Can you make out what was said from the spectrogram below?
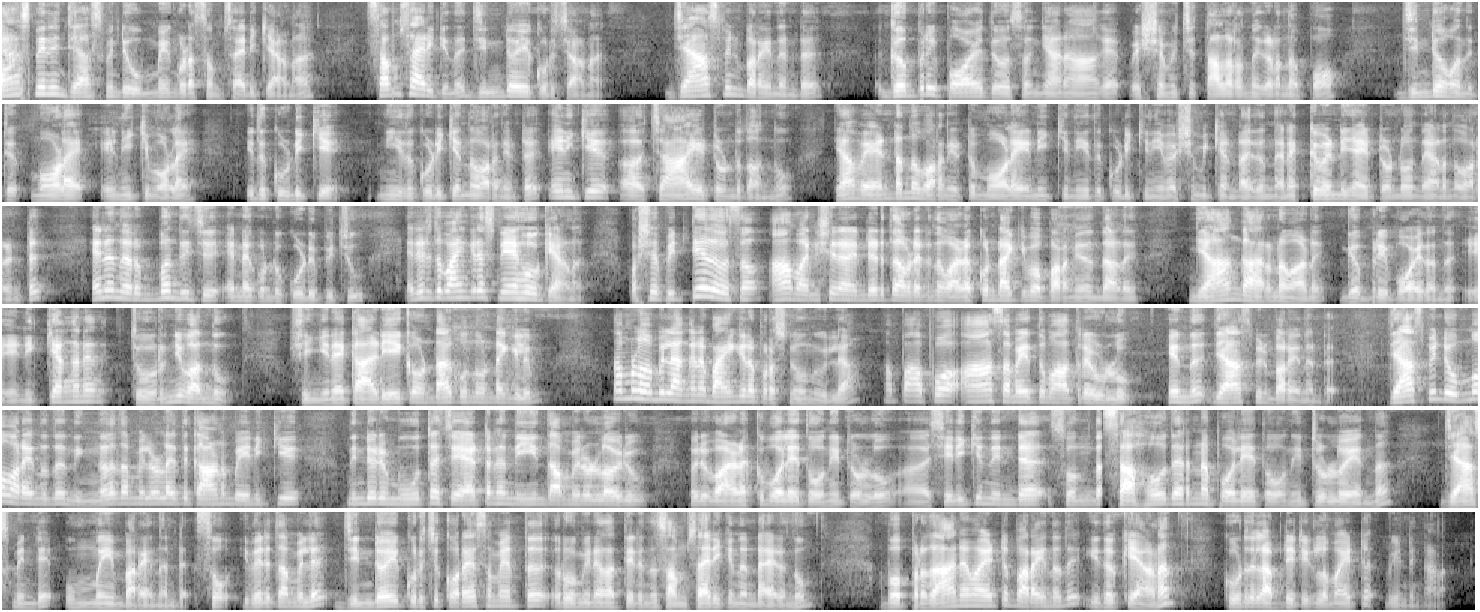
ജാസ്മിനും ജാസ്മിന്റെ ഉമ്മയും കൂടെ സംസാരിക്കുകയാണ് സംസാരിക്കുന്നത് ജിൻഡോയെക്കുറിച്ചാണ്. ജാസ്മിൻ പറയുന്നുണ്ട് ഗബ്രി പോയ ദിവസം ഞാൻ ആകെ വിഷമിച്ച് തളർന്നു കിടന്നപ്പോൾ ജിൻഡോ വന്നിട്ട് മോളെ എണീക്ക് മോളെ ഇത് കുടിക്ക് നീ ഇത് കുടിക്കെന്ന് പറഞ്ഞിട്ട് എനിക്ക് ചായ ഇട്ടുകൊണ്ട് തന്നു. ഞാൻ വേണ്ടെന്ന് പറഞ്ഞിട്ട് മോളെ എണീക്ക് നീ ഇത് കുടിക്ക് നീ വിഷമിക്കേണ്ട ഇത് നിനക്ക് വേണ്ടി ഞാൻ ഇട്ടുകൊണ്ട് വന്നതാണെന്ന് പറഞ്ഞിട്ട് എന്നെ നിർബന്ധിച്ച് എന്നെ കൊണ്ട് കുടിപ്പിച്ചു. എന്റെ അടുത്ത് ഭയങ്കര സ്നേഹമൊക്കെയാണ്. പക്ഷേ പിറ്റേ ദിവസം ആ മനുഷ്യൻ എന്റെ അടുത്ത് അവിടെ ഇരുന്ന് വഴക്കുണ്ടാക്കിയപ്പോൾ പറഞ്ഞത് എന്താണ് ഞാൻ കാരണമാണ് ഗബ്രി പോയതെന്ന്. എനിക്കങ്ങനെ ചൊറിഞ്ഞു വന്നു. പക്ഷെ ഇങ്ങനെയൊക്കെ അടിയൊക്കെ ഉണ്ടാക്കുന്നുണ്ടെങ്കിലും നമ്മൾ തമ്മിൽ അങ്ങനെ ഭയങ്കര പ്രശ്നമൊന്നുമില്ല. അപ്പോൾ അപ്പോൾ ആ സമയത്ത് മാത്രമേ ഉള്ളൂ എന്ന് ജാസ്മിൻ പറയുന്നുണ്ട്. ജാസ്മിന്റെ ഉമ്മ പറയുന്നത് നിങ്ങൾ തമ്മിലുള്ള ഇത് കാണുമ്പോൾ എനിക്ക് നിന്റെ ഒരു മൂത്ത ചേട്ടനെ നീയും തമ്മിലുള്ള ഒരു ഒരു വഴക്ക് പോലെ തോന്നിയിട്ടുള്ളൂ. ശരിക്കും നിന്റെ സ്വന്തം സഹോദരനെ പോലെ തോന്നിയിട്ടുള്ളൂ എന്ന് ജാസ്മിന്റെ ഉമ്മയും പറയുന്നുണ്ട്. സോ ഇവർ തമ്മിൽ ജിൻഡോയെക്കുറിച്ച് കുറേ സമയത്ത് റൂമിനകത്തിരുന്ന് സംസാരിക്കുന്നുണ്ടായിരുന്നു. അപ്പോൾ പ്രധാനമായിട്ട് പറയുന്നത് ഇതൊക്കെയാണ്. കൂടുതൽ അപ്ഡേറ്റുകളുമായിട്ട് വീണ്ടും കാണാം.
